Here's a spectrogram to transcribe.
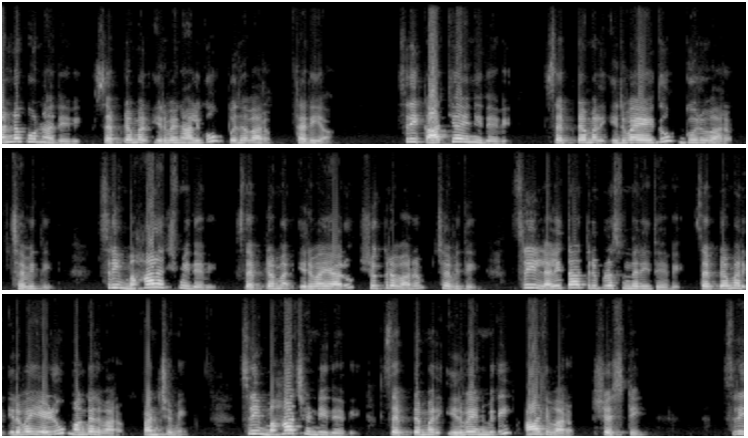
అన్నపూర్ణాదేవి సెప్టెంబర్ ఇరవై నాలుగు బుధవారం తదియ. శ్రీ కాత్యాయని దేవి సెప్టెంబర్ ఇరవై ఐదు గురువారం చవితి. శ్రీ మహాలక్ష్మీదేవి సెప్టెంబర్ ఇరవై ఆరు శుక్రవారం చవితి. శ్రీ లలితా త్రిపుర సుందరి దేవి సెప్టెంబర్ ఇరవై ఏడు మంగళవారం పంచమి. శ్రీ మహాచండీదేవి సెప్టెంబర్ ఇరవై ఎనిమిది ఆదివారం షష్ఠి. శ్రీ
